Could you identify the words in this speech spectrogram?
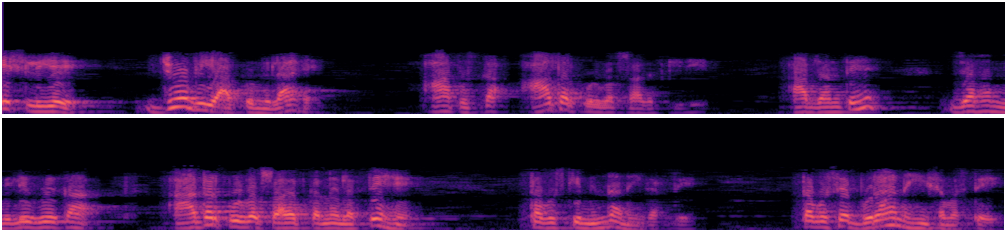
इसलिए जो भी आपको मिला है, आप उसका आदर पूर्वक स्वागत कीजिए। आप जानते हैं, जब हम मिले हुए का आदर पूर्वक स्वागत करने लगते हैं, तब उसकी निंदा नहीं करते, तब उसे बुरा नहीं समझते।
